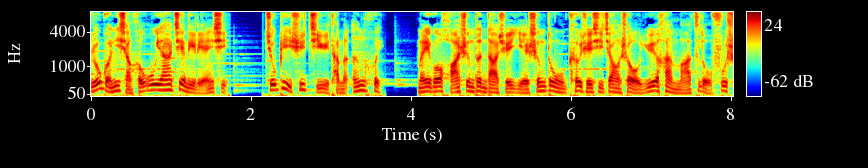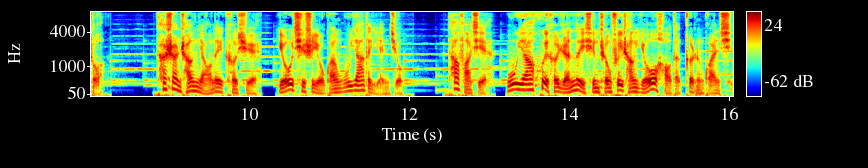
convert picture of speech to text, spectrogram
如果你想和乌鸦建立联系，就必须给予他们恩惠。美国华盛顿大学野生动物科学系教授约翰·马兹鲁夫说：“他擅长鸟类科学，尤其是有关乌鸦的研究。”他发现乌鸦会和人类形成非常友好的个人关系，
